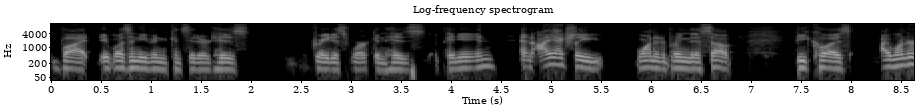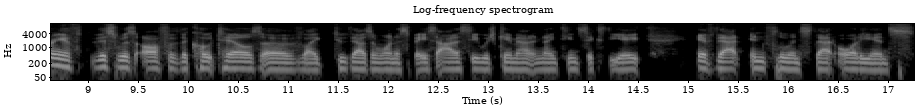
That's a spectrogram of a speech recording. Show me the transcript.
But it wasn't even considered his greatest work in his opinion. And I actually wanted to bring this up because I'm wondering if this was off of the coattails of like 2001 A Space Odyssey, which came out in 1968, if that influenced that audience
